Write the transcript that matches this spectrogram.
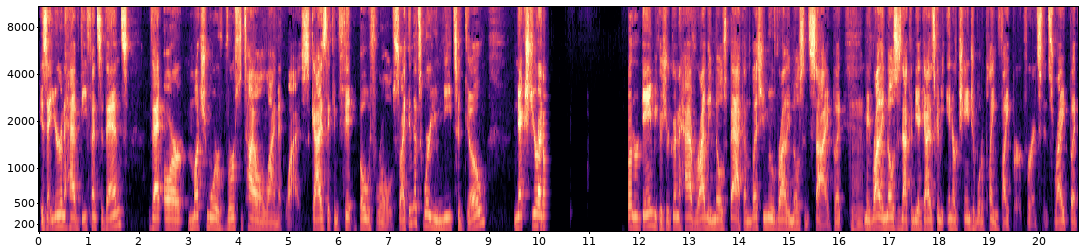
is that you're going to have defensive ends that are much more versatile alignment wise, guys that can fit both roles. So I think that's where you need to go. Next year, I don't Notre Dame because you're going to have Riley Mills back unless you move Riley Mills inside. But mm-hmm. I mean, Riley Mills is not going to be a guy that's going to be interchangeable to playing Viper, for instance, right? But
